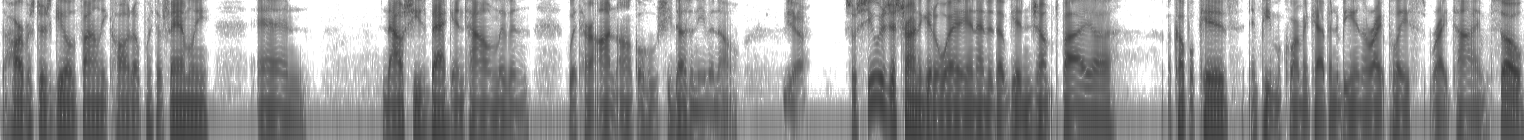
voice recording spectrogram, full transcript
the Harvesters Guild finally caught up with her family, and now she's back in town living with her aunt and uncle who she doesn't even know. Yeah. So she was just trying to get away and ended up getting jumped by uh, a couple kids, and Pete McCormick happened to be in the right place, right time. So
